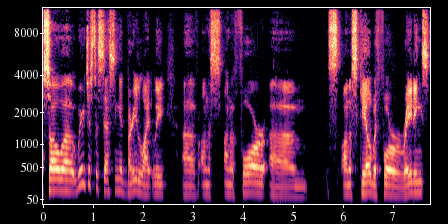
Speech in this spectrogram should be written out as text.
So uh, we're just assessing it very lightly uh, on a on a four um, on a scale with four ratings:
